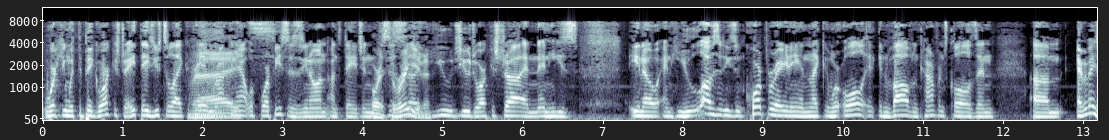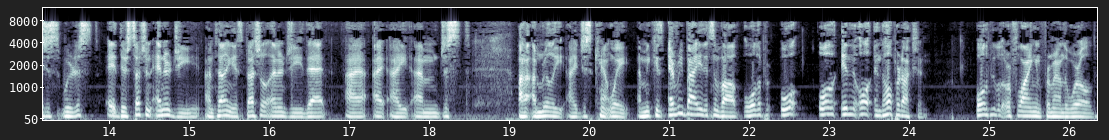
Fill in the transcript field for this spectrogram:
working with the big orchestra. Eight Days used to like him Right. rocking out with four pieces, you know, on, on stage, and Or this three is a huge, huge orchestra, and then he's you know, and he loves it. He's incorporating, and like, and we're all involved in conference calls, and um, everybody's just, we're just, eh, there's such an energy. I'm telling you, a special energy that I, I, I I'm just, I, I'm really, I just can't wait. I mean, because everybody that's involved, all the, all, all in, the- all in the whole production, all the people that were flying in from around the world,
